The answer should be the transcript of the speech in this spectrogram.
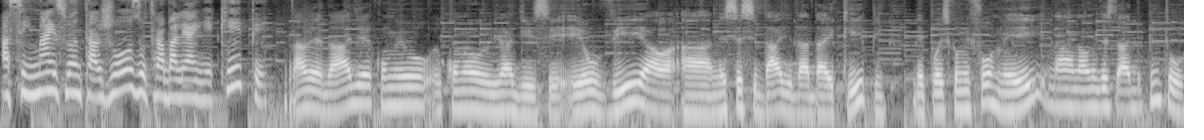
assim mais vantajoso trabalhar em equipe? Na verdade, é como eu, como eu já disse, eu vi a, a necessidade da, da equipe depois que eu me formei na, na Universidade do Pintor.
